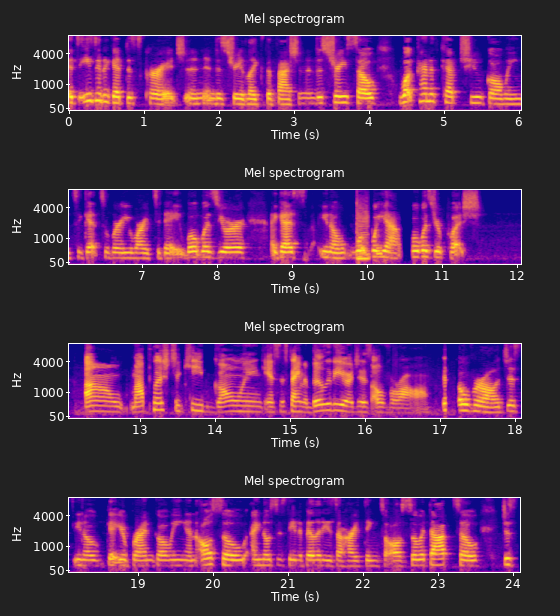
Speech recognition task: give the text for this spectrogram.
it's easy to get discouraged in an industry like the fashion industry. So what kind of kept you going to get to where you are today? What was your I guess, you know, what, what yeah, what was your push? Um, my push to keep going in sustainability or just overall? Just overall, just you know, get your brand going, and also I know sustainability is a hard thing to also adopt. So just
